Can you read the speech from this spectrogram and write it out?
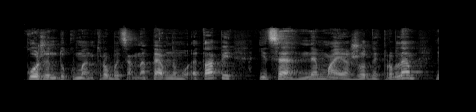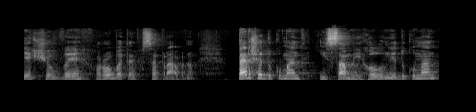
Кожен документ робиться на певному етапі, і це не має жодних проблем, якщо ви робите все правильно. Перший документ і самий головний документ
